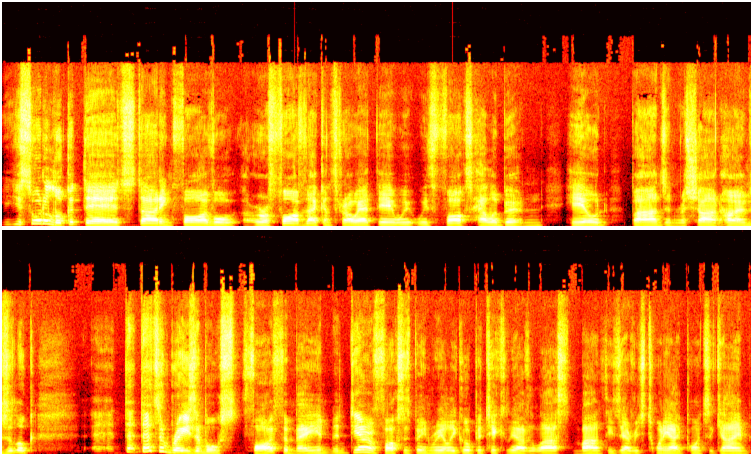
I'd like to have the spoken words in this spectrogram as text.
you sort of look at their starting five or or a five they can throw out there with, with Fox, Halliburton, Hield, Barnes, and Richaun Holmes. Look, eh, that, that's a reasonable five for me. And, and De'Aaron Fox has been really good, particularly over the last month. He's averaged 28 points a game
